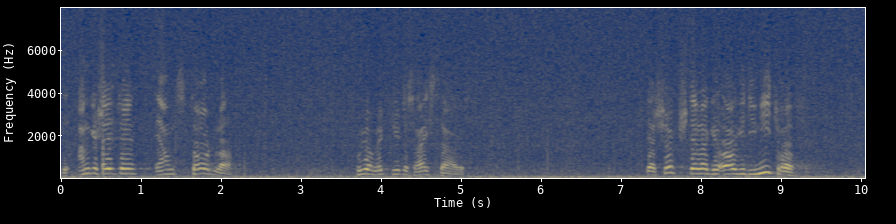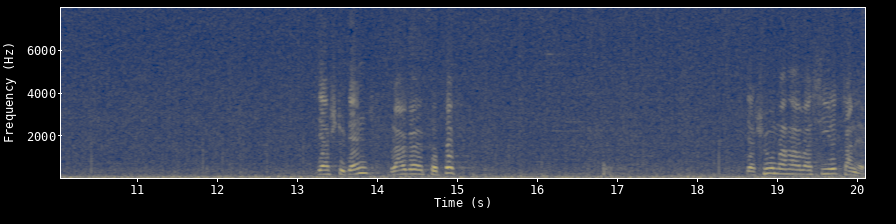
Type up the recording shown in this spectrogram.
Der Angestellte Ernst Todler, früher Mitglied des Reichstages. Der Schriftsteller Georgi Dimitrov. Der Student Lager Popov. Der Schuhmacher Vassil Tanev.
